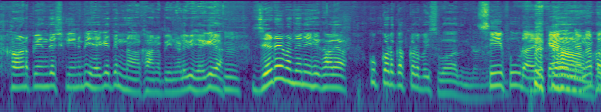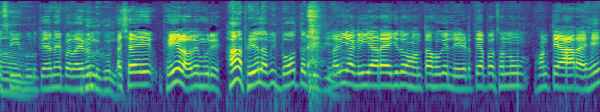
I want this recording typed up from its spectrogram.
ਖਾਣ ਪੀਣ ਦੇ ਸ਼ੌਕੀਨ ਵੀ ਹੈਗੇ ਤੇ ਨਾ ਖਾਣ ਪੀਣ ਵਾਲੇ ਵੀ ਹੈਗੇ ਆ ਜਿਹੜੇ ਬੰਦੇ ਨੇ ਇਹ ਖਾ ਲਿਆ ਕੁੱਕੜ ਕੱਕੜ ਬਈ ਸਵਾਦ ਹੁੰਦਾ ਸੀ ਫੂਡ ਆ ਇਹ ਕਹਿ ਦਿੰਦੇ ਆ ਨਾ ਆਪਾਂ ਸੀ ਫੂਡ ਕਹਿੰਦੇ ਆ, ਪਤਾ ਇਹਨੂੰ। ਬਿਲਕੁਲ। ਅੱਛਾ ਇਹ ਫੇਲ ਆ ਉਹਦੇ ਮੂਰੇ ਹਾਂ ਫੇਲ ਆ ਵੀ ਬਹੁਤ ਤਗੜੀ ਚੀਜ਼ ਲੈ ਵੀ ਅਗਲੀ ਵਾਰ ਆ ਜਦੋਂ ਹੁਣ ਤਾਂ ਹੋ ਗਏ ਲੇਟ ਤੇ ਆਪਾਂ ਤੁਹਾਨੂੰ ਹੁਣ ਤਿਆਰ ਆ ਇਹ।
